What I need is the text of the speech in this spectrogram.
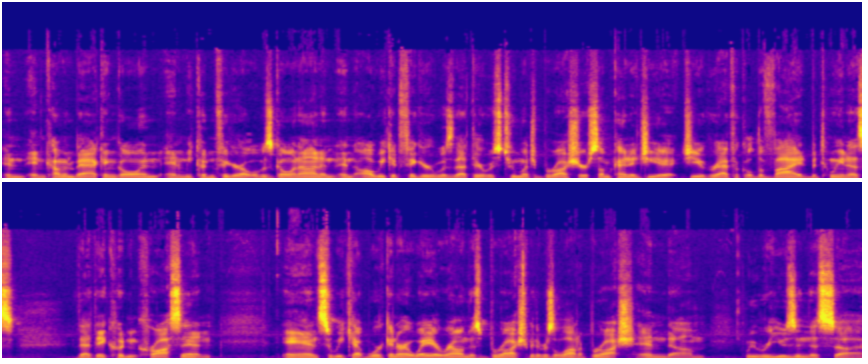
and, and coming back and going, and we couldn't figure out what was going on. And, and all we could figure was that there was too much brush or some kind of ge- geographical divide between us that they couldn't cross in. And so we kept working our way around this brush, but there was a lot of brush, and um, we were using this uh,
